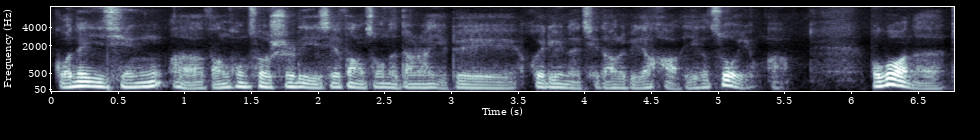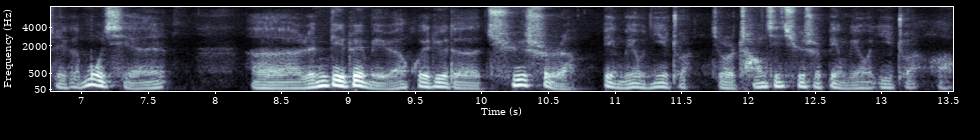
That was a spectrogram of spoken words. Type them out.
国内疫情呃防控措施的一些放松呢，当然也对汇率呢起到了比较好的一个作用啊。不过呢，这个目前呃人民币对美元汇率的趋势啊并没有逆转，就是长期趋势并没有逆转啊。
